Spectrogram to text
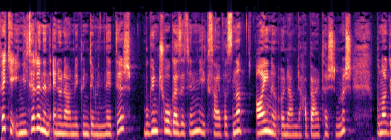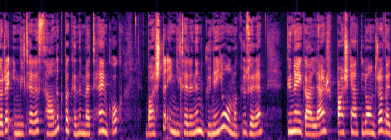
Peki İngiltere'nin en önemli gündemi nedir? Bugün çoğu gazetenin ilk sayfasına aynı önemli haber taşınmış. Buna göre İngiltere Sağlık Bakanı Matt Hancock başta İngiltere'nin güneyi olmak üzere Güney Galler, başkent Londra ve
